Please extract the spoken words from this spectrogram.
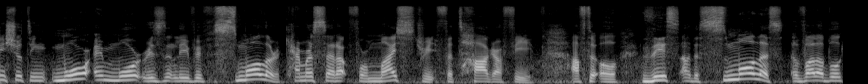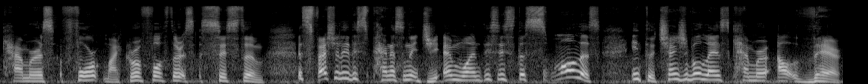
Been shooting more and more recently with smaller camera setup for my street photography. After all, these are the smallest available cameras for Micro Four Thirds system. Especially this Panasonic GM1, this is the smallest interchangeable lens camera out there.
